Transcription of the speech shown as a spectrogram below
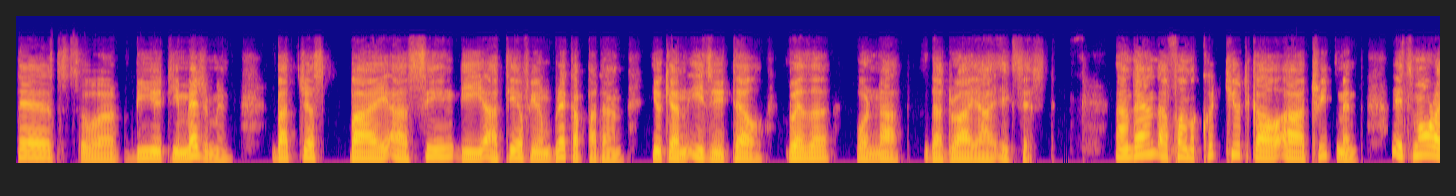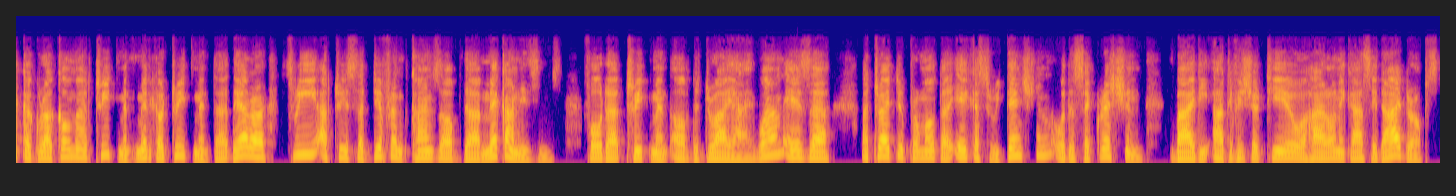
test or BUT measurement, but just by uh, seeing the uh, tear film breakup pattern, you can easily tell whether or not the dry eye exists. And then a pharmaceutical uh, treatment, it's more like a glaucoma treatment, medical treatment. Uh, there are three, at least uh, different kinds of the mechanisms for the treatment of the dry eye. One is uh, try to promote the aqueous retention or the secretion by the artificial tear or hyaluronic acid eye drops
